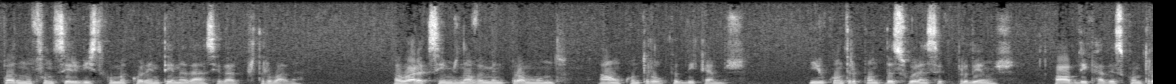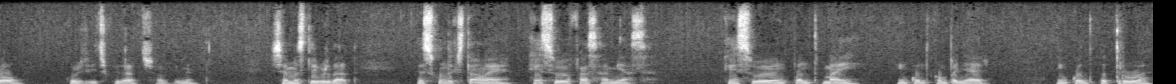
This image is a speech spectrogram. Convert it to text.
pode no fundo ser visto como uma quarentena da ansiedade perturbada. Agora que saímos novamente para o mundo, há um controle que abdicamos e o contraponto da segurança que perdemos, ao abdicar desse controle, com os devidos cuidados, obviamente, chama-se liberdade. A segunda questão é: quem sou eu face à ameaça? Quem sou eu enquanto mãe, enquanto companheiro, enquanto patroa,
